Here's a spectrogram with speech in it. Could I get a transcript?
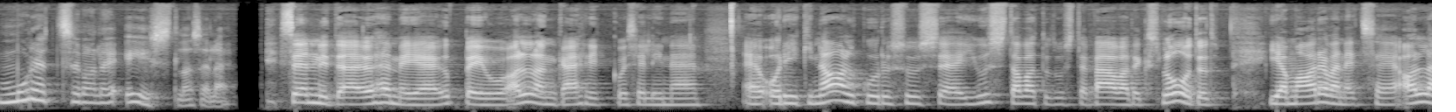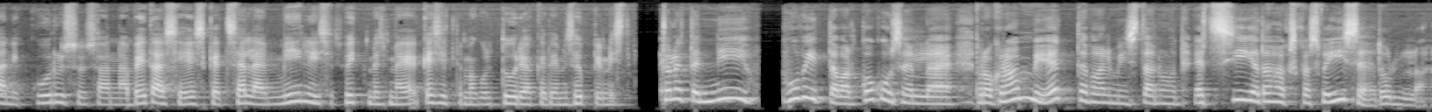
muretsevale eestlasele see on nüüd äh, ühe meie õppejõu Allan Kähriku selline äh, originaalkursus äh, just avatud uste päevadeks loodud. ja ma arvan, et see Allani kursus annab edasi eeskätt selle, millises võtmes me käsitleme Kultuuriakadeemias õppimist. Te olete nii huvitavalt kogu selle programmi ette valmistanud, et siia tahaks kasvõi ise tulla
